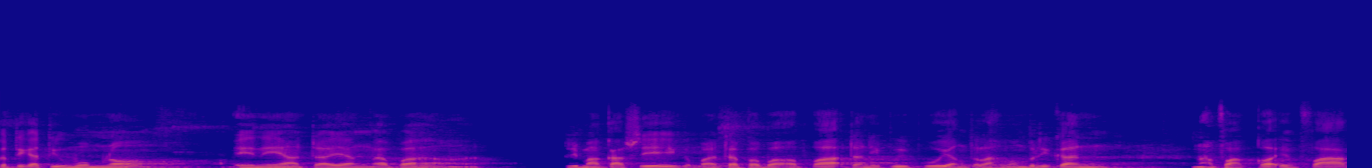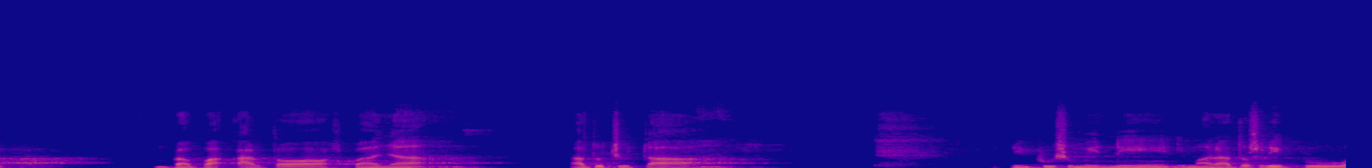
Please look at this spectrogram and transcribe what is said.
Ketika diumumno ini ada yang apa Terima kasih kepada bapak-bapak dan ibu-ibu yang telah memberikan nafkah infak Bapak Karto sebanyak satu juta Ibu Sumini lima ratus ribu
